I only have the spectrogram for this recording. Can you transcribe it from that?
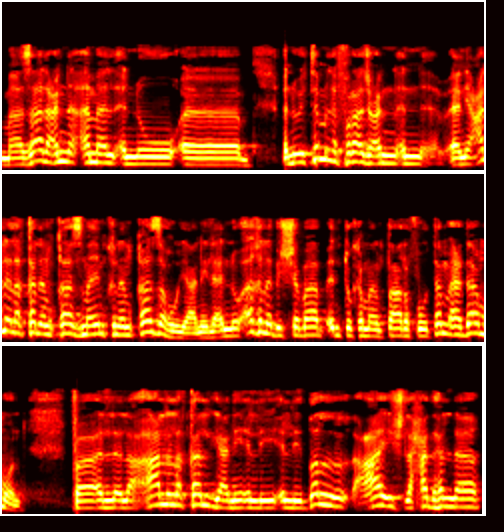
ما زال عندنا أمل إنه آه، إنه يتم الإفراج عن يعني على الأقل إنقاذ ما يمكن إنقاذه يعني لأنه أغلب الشباب أنتم كمان بتعرفوا تم إعدامهم. فعلى الأقل يعني اللي اللي ضل عايش لحد هلأ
